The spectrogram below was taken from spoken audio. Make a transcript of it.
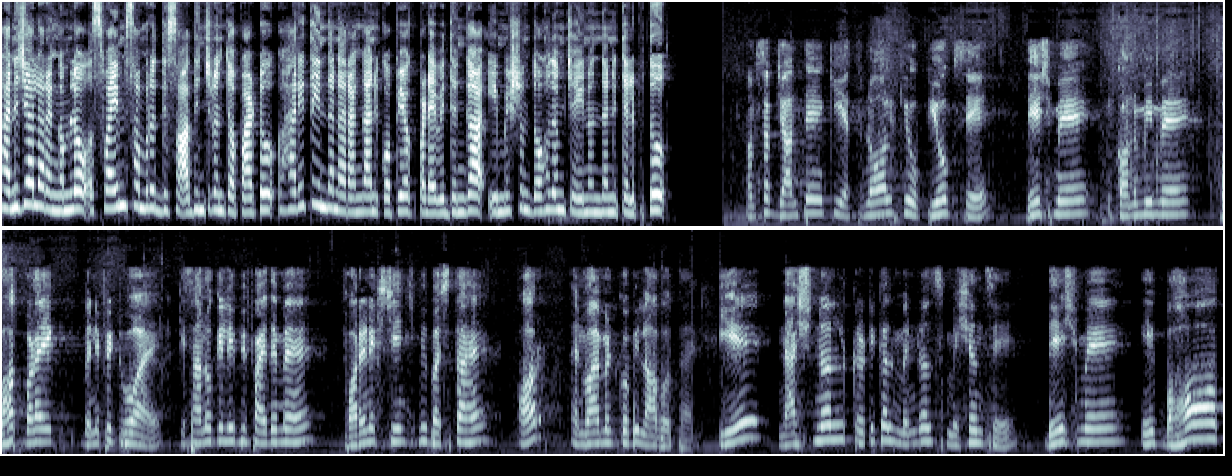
ఖనిజాల రంగంలో స్వయం సమృద్ది సాధించడంతో పాటు హరిత ఇంధన రంగానికి ఉపయోగపడే విధంగా ఈ మిషన్ దోహదం చేయనుందని తెలుపుతూ हम सब जानते हैं कि एथेनॉल के उपयोग से देश में इकोनॉमी में बहुत बड़ा एक बेनिफिट हुआ है किसानों के लिए भी फायदे में है फॉरेन एक्सचेंज भी बचता है और एनवायरमेंट को भी लाभ होता है ये नेशनल क्रिटिकल मिनरल्स मिशन से देश में एक बहुत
